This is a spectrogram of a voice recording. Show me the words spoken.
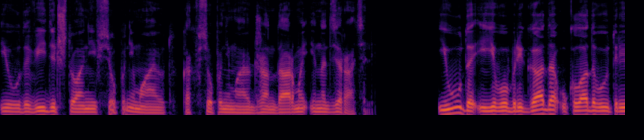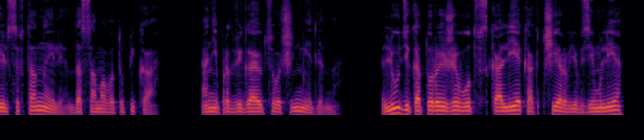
Иуда видит, что они все понимают, как все понимают жандармы и надзиратели. Иуда и его бригада укладывают рельсы в тоннели до самого тупика. Они продвигаются очень медленно. Люди, которые живут в скале, как черви в земле,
